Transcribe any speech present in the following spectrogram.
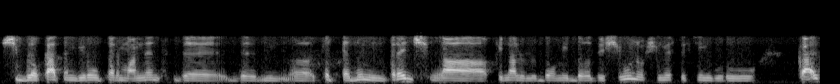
și blocată în birou permanent de, de uh, săptămâni întregi la finalul 2021 și nu este singurul caz.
